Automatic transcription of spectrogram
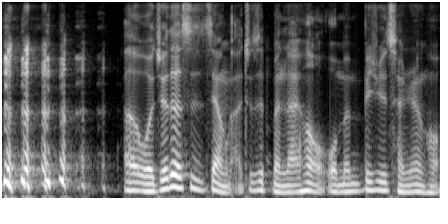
呃，我觉得是这样啦，就是本来哈，我们必须承认哈。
